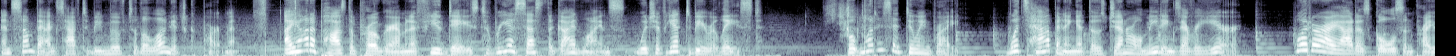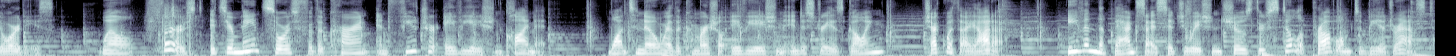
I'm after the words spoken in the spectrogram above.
and some bags have to be moved to the luggage compartment. IATA paused the program in a few days to reassess the guidelines, which have yet to be released. But what is it doing right? What's happening at those general meetings every year? What are IATA's goals and priorities? Well, first, it's your main source for the current and future aviation climate. Want to know where the commercial aviation industry is going? Check with IATA. Even the bag size situation shows there's still a problem to be addressed.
